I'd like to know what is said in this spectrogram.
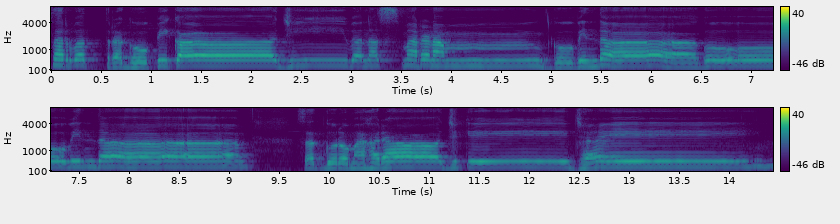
सर्वत्र गोपिका जीवनस्मरणं। गोविन्द गोविन्द। सद्गुरुमहाराज के जय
